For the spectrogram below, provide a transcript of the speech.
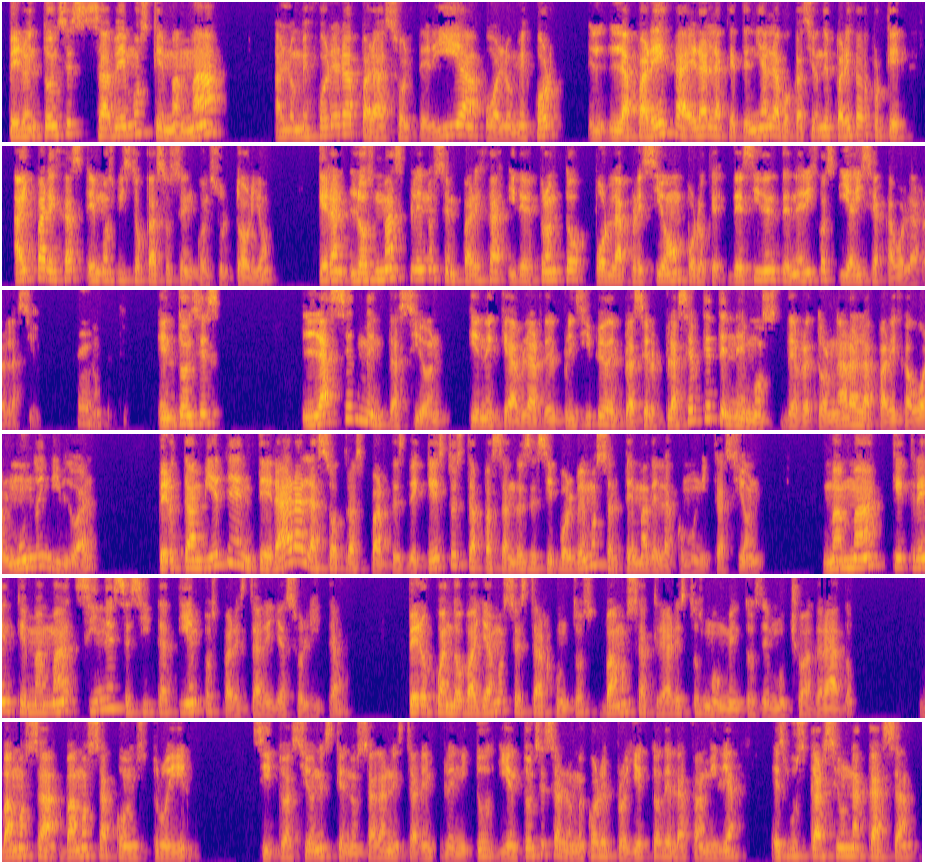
Pero entonces sabemos que mamá a lo mejor era para soltería o a lo mejor la pareja era la que tenía la vocación de pareja, porque hay parejas, hemos visto casos en consultorio, que eran los más plenos en pareja y de pronto por la presión, por lo que deciden tener hijos y ahí se acabó la relación. Entonces, la segmentación tiene que hablar del principio del placer, el placer que tenemos de retornar a la pareja o al mundo individual, pero también de enterar a las otras partes de que esto está pasando, es decir, volvemos al tema de la comunicación. Mamá, ¿qué creen que mamá sí necesita tiempos para estar ella solita? Pero cuando vayamos a estar juntos, vamos a crear estos momentos de mucho agrado. Vamos a, vamos a construir situaciones que nos hagan estar en plenitud. Y entonces a lo mejor el proyecto de la familia es buscarse una casa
